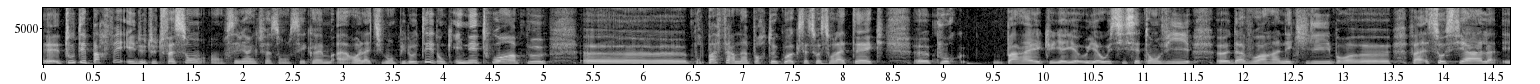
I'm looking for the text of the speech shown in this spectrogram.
euh, tout est parfait. Et de toute façon, on sait bien que de toute façon, c'est quand même euh, relativement piloté. Donc, il nettoie un peu euh, pour pas faire n'importe quoi, que ça soit sur la tech, pour pareil qu'il y, a- il y a aussi cette envie d'avoir un équilibre social et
